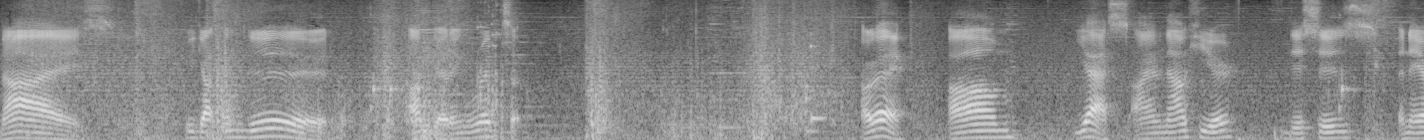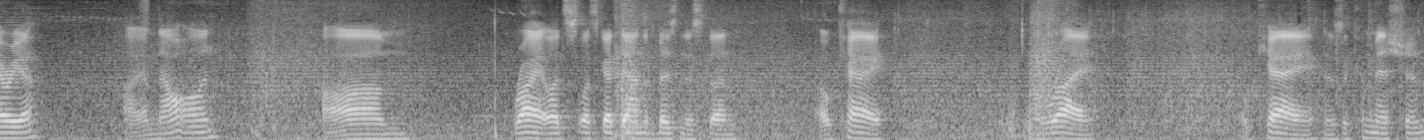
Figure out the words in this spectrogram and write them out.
Nice. We got them good. I'm getting ripped. Okay. Um, yes, I am now here. This is an area. I am now on. Um, right. Let's let's get down to business then. Okay. All right. Okay. There's a commission.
